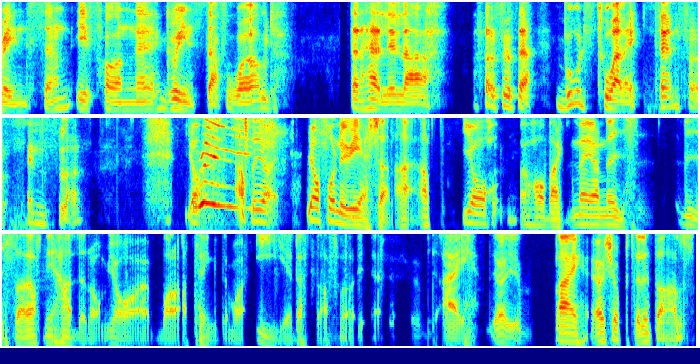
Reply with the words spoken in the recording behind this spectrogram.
rinsen ifrån eh, Green Stuff World. Den här lilla vad ska jag säga, bordstoaletten för penslar. Ja, alltså jag, jag får nu erkänna att jag har verkligen, när jag ni visade att ni hade dem, jag bara tänkte vad är detta för? Nej, jag, nej, jag köpte det inte alls.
